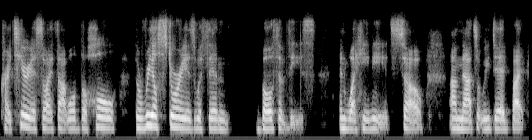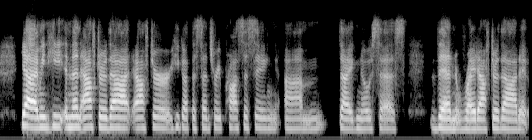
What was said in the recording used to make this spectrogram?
criteria. So I thought well the whole the real story is within both of these and what he needs. So um, that's what we did. But yeah, I mean, he, and then after that, after he got the sensory processing um, diagnosis, then right after that, it,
